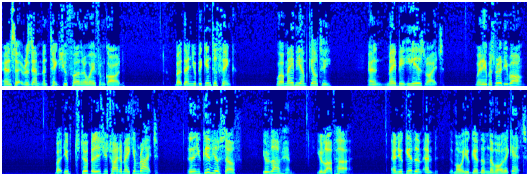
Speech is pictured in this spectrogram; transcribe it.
And so resentment takes you further away from God. But then you begin to think, well, maybe I'm guilty and maybe he is right when he was really wrong. But you, but as you try to make him right, and then you give yourself, you love him, you love her, and you give them, and the more you give them, the more they get.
